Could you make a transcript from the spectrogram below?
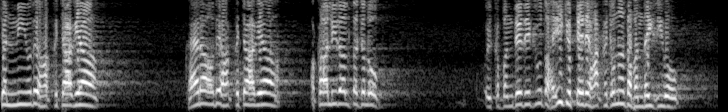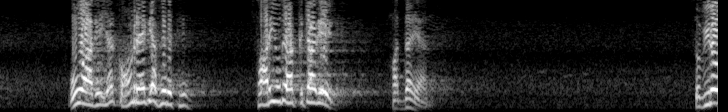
ਚੰਨੀ ਉਹਦੇ ਹੱਕ 'ਚ ਆ ਗਿਆ। ਖੈਰਾ ਉਹਦੇ ਹੱਕ 'ਚ ਆ ਗਿਆ। ਅਕਾਲੀ ਦਲ ਤਾਂ ਚਲੋ, ਇੱਕ ਬੰਦੇ ਦੇ ਕਿ ਉਹ ਤਾਂ ਹੈ ਹੀ ਚਿੱਟੇ ਦੇ ਹੱਕ 'ਚ, ਉਹਨਾਂ ਦਾ ਬੰਦਾ ਹੀ ਸੀ ਉਹ। ਉਹ ਆ ਗਏ, ਯਾਰ ਕੌਣ ਰਹਿ ਗਿਆ ਫਿਰ ਇੱਥੇ? ਸਾਰੀ ਉਹਦੇ ਹੱਕ 'ਚ ਆ ਗਏ। ਹੱਦ ਹੈ ਯਾਰ। ਸੋ ਵੀਰੋ,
